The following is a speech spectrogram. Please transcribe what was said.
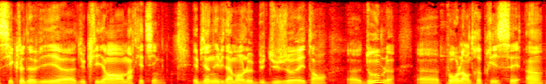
cycle de vie du client en marketing. Et bien évidemment le but du jeu étant double pour l'entreprise c'est un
